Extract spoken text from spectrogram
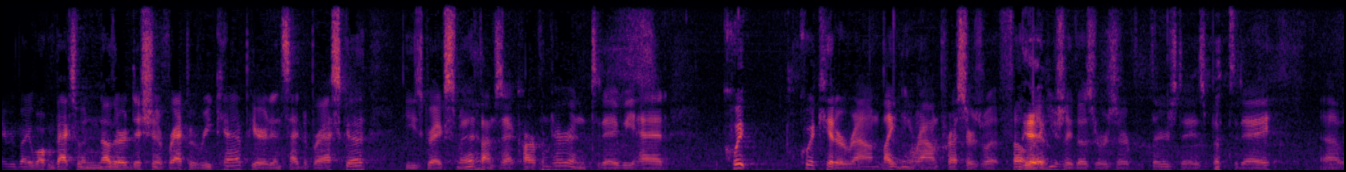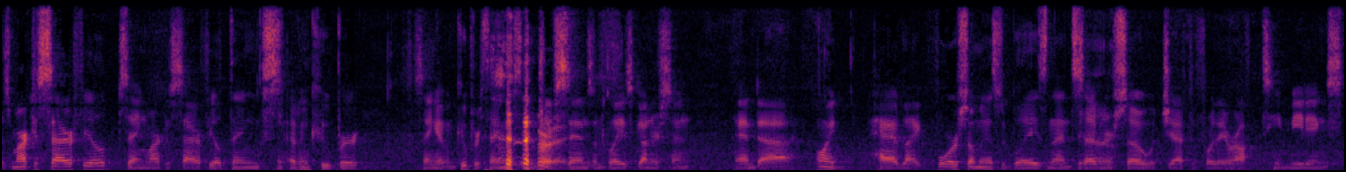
Hey everybody, welcome back to another edition of Rapid Recap here at Inside Nebraska. He's Greg Smith, I'm Zack Carpenter, and today we had a quick quick hitter round, lightning round pressers, what it felt Yeah. like. Usually those are reserved for Thursdays, but today uh, was Marcus Satterfield saying Marcus Satterfield things, Evan Cooper saying Evan Cooper things, and Jeff Right. Sims and Blaise Gunnerson. And uh, only had like four or so minutes with Blaise and then seven or so with Jeff before they were off team meetings.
